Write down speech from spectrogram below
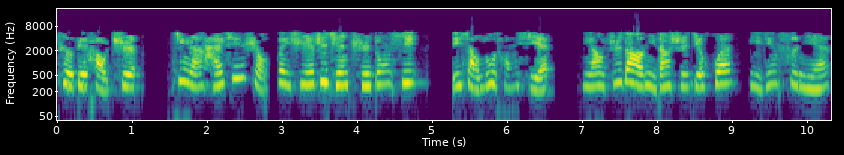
特别好吃，竟然还亲手喂薛之谦吃东西。李小璐同学，你要知道，你当时结婚已经四年，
